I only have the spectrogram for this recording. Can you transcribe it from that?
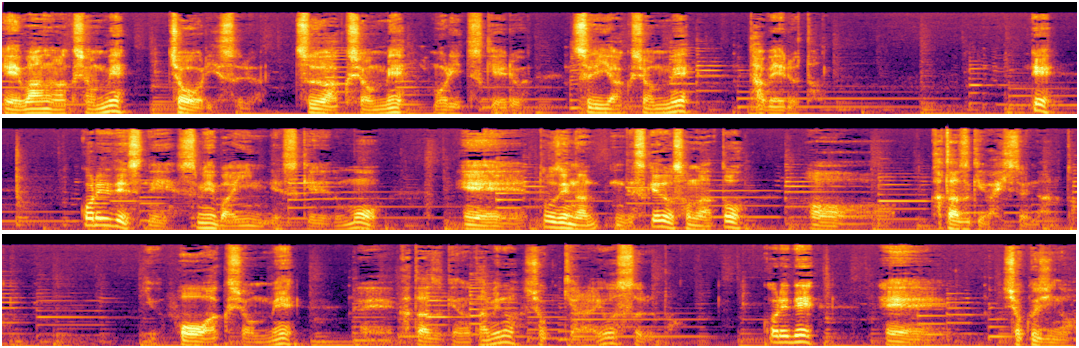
えー、ワンアクション目、調理する。ツーアクション目、盛り付ける。スリーアクション目、食べると。で、これでですね、済めばいいんですけれども、えー、当然なんですけど、その後、片付けが必要になると。4アクション目、えー、片付けのための食器洗いをすると。これで、えー、食事の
